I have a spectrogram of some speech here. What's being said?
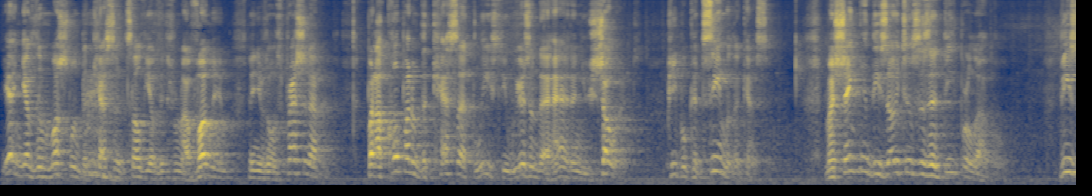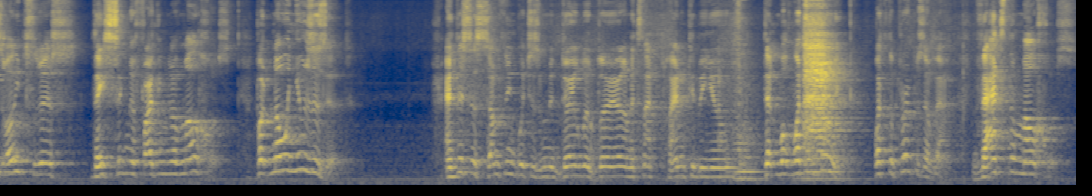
Yeah, and you have the Muslim, the Keser itself, you have the different Avonim, then you have those pressure. But I'll call upon him the Keser at least, he wears on the head and you show it. People could see him with the Keser. Mashenkin, these oitzes is a deeper level. These oitzes, they signify the of Malchus, but no one uses it. And this is something which is midoy and it's not planned to be used. Then what, what's it doing? What's the purpose of that? That's the Malchus.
